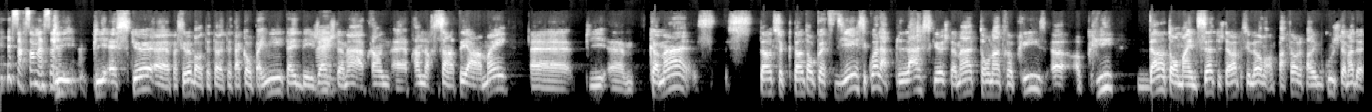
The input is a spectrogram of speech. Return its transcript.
ça ressemble à ça. Puis, est-ce que, euh, parce que là, bon, tu as, ta compagnie, tu des gens justement à prendre, à prendre leur santé en main. Euh, puis euh, comment, dans, dans, ton quotidien, c'est quoi la place que justement ton entreprise a, a pris dans ton mindset, justement? Parce que là, parfois, on a parlé beaucoup justement de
